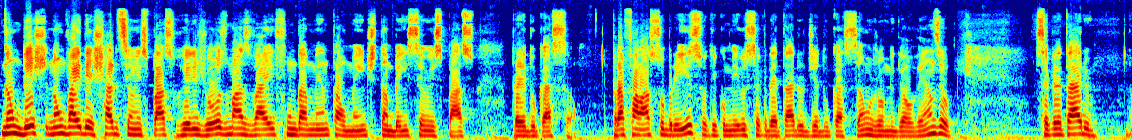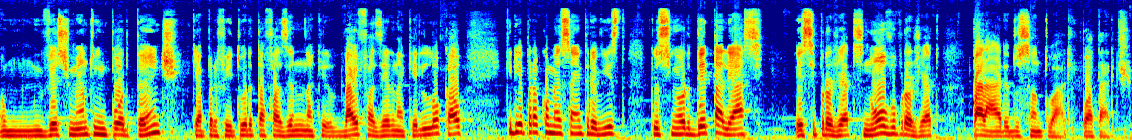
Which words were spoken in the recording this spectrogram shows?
não, deixa, não vai deixar de ser um espaço religioso, mas vai fundamentalmente também ser um espaço para educação. Para falar sobre isso, aqui comigo o secretário de Educação, João Miguel Wenzel. Secretário, um investimento importante que a prefeitura tá fazendo naquele, vai fazer naquele local. Queria para começar a entrevista que o senhor detalhasse esse projeto, esse novo projeto para a área do santuário. Boa tarde.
